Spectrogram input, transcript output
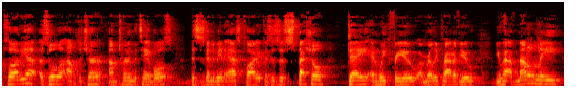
Claudia Azula Altucher, I'm turning the tables. This is going to be an Ask Claudia because this is a special day and week for you. I'm really proud of you. You have not Thank only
